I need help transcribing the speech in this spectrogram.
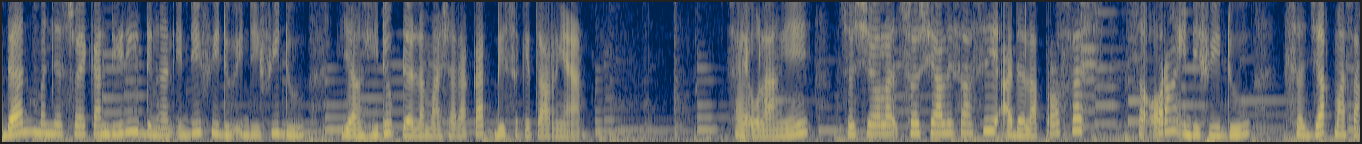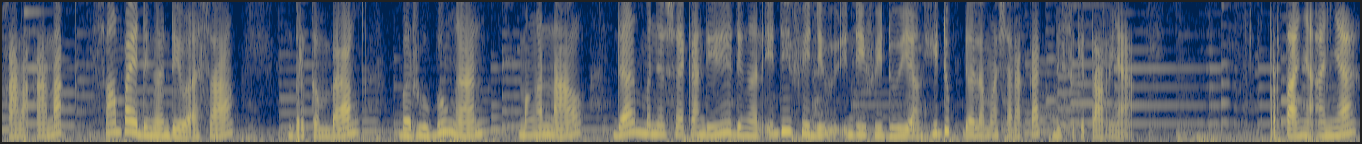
dan menyesuaikan diri dengan individu-individu yang hidup dalam masyarakat di sekitarnya. Saya ulangi, sosialisasi adalah proses seorang individu sejak masa kanak-kanak sampai dengan dewasa, berkembang, berhubungan, mengenal, dan menyesuaikan diri dengan individu-individu yang hidup dalam masyarakat di sekitarnya. Pertanyaannya,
